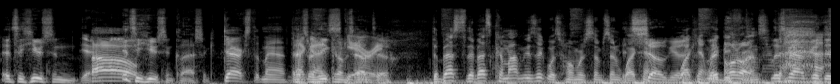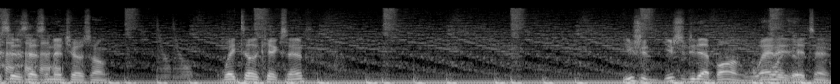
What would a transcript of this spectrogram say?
It's a Houston. Yeah, Oh. it's a oh. Houston classic. Derek's the man. That's That what he comes scary. out to. The best, the best come out music was Homer Simpson. Why It's can't, so good. Why can't we Wait, be hold on. friends? Listen how good this is as an intro song. Wait till it kicks in. You should you should do that bong when it to. hits in.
